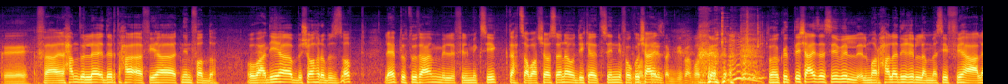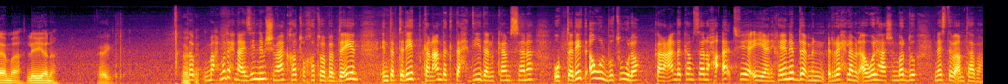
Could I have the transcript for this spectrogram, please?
okay. فالحمد لله قدرت أحقق فيها اتنين فضة. وبعديها بشهر بالظبط لعبت بطولة عالم في المكسيك تحت 17 سنة ودي كانت سني فما كنتش عايز. فما كنتش عايز أسيب ال- المرحلة دي غير لما أسيب فيها علامة ليا أنا. هايل. طب محمود إحنا عايزين نمشي معاك خطوة خطوة. مبدئيا أنت ابتديت كان عندك تحديدا كام سنة؟ وابتديت أول بطولة كان عندك كام سنة؟ وحققت فيها إيه؟ يعني خلينا نبدأ من الرحلة من أولها عشان برضو الناس تبقى متابعة.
